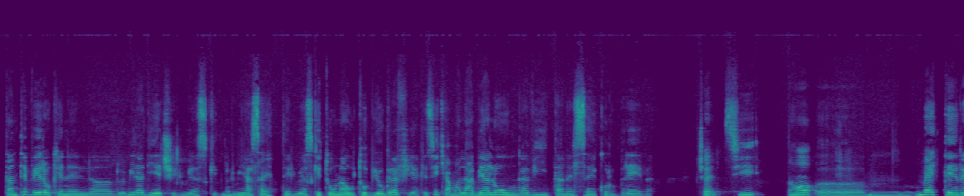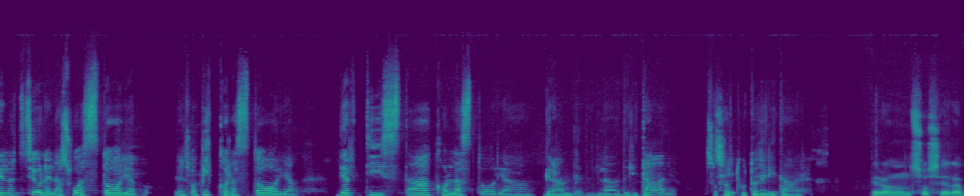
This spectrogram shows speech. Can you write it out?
Tant'è vero che nel 2010, lui scritto, nel 2007, lui ha scritto un'autobiografia che si chiama La mia lunga vita nel secolo breve. Cioè si no, uh, mette in relazione la sua storia la sua piccola storia di artista con la storia grande della, dell'Italia, soprattutto sì. dell'Italia. Però non so se era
